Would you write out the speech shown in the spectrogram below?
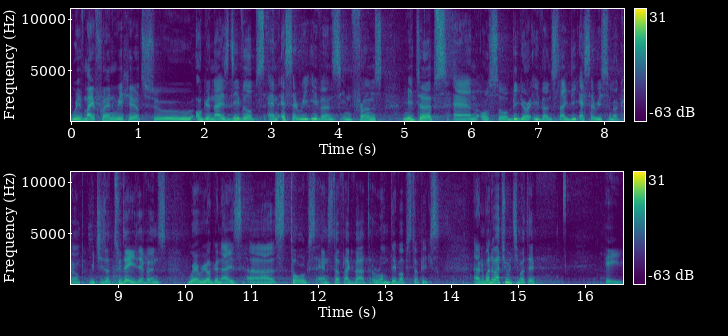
with my friend, we're here to organize DevOps and SRE events in France, meetups, and also bigger events like the SRE Summer Camp, which is a two-day event where we organize uh, talks and stuff like that around DevOps topics. And what about you, Timothée? Hey,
